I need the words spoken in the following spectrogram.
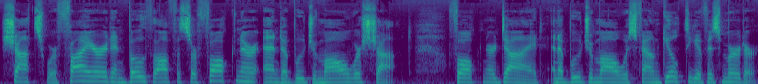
Shots were fired, and both Officer Faulkner and Abu Jamal were shot. Faulkner died, and Abu Jamal was found guilty of his murder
